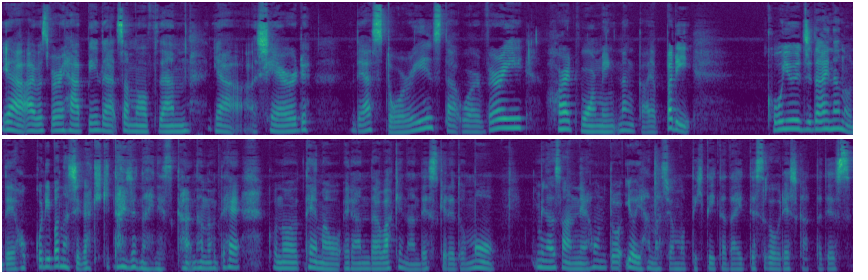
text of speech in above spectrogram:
yeah I was very happy that some of them yeah shared their stories that were very heartwarming. なんかやっぱりこういう時代なのでほっこり話が聞きたいじゃないですか。なのでこのテーマを選んだわけなんですけれども皆さんね本当良い話を持ってきていただいてすごい嬉しかったです。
